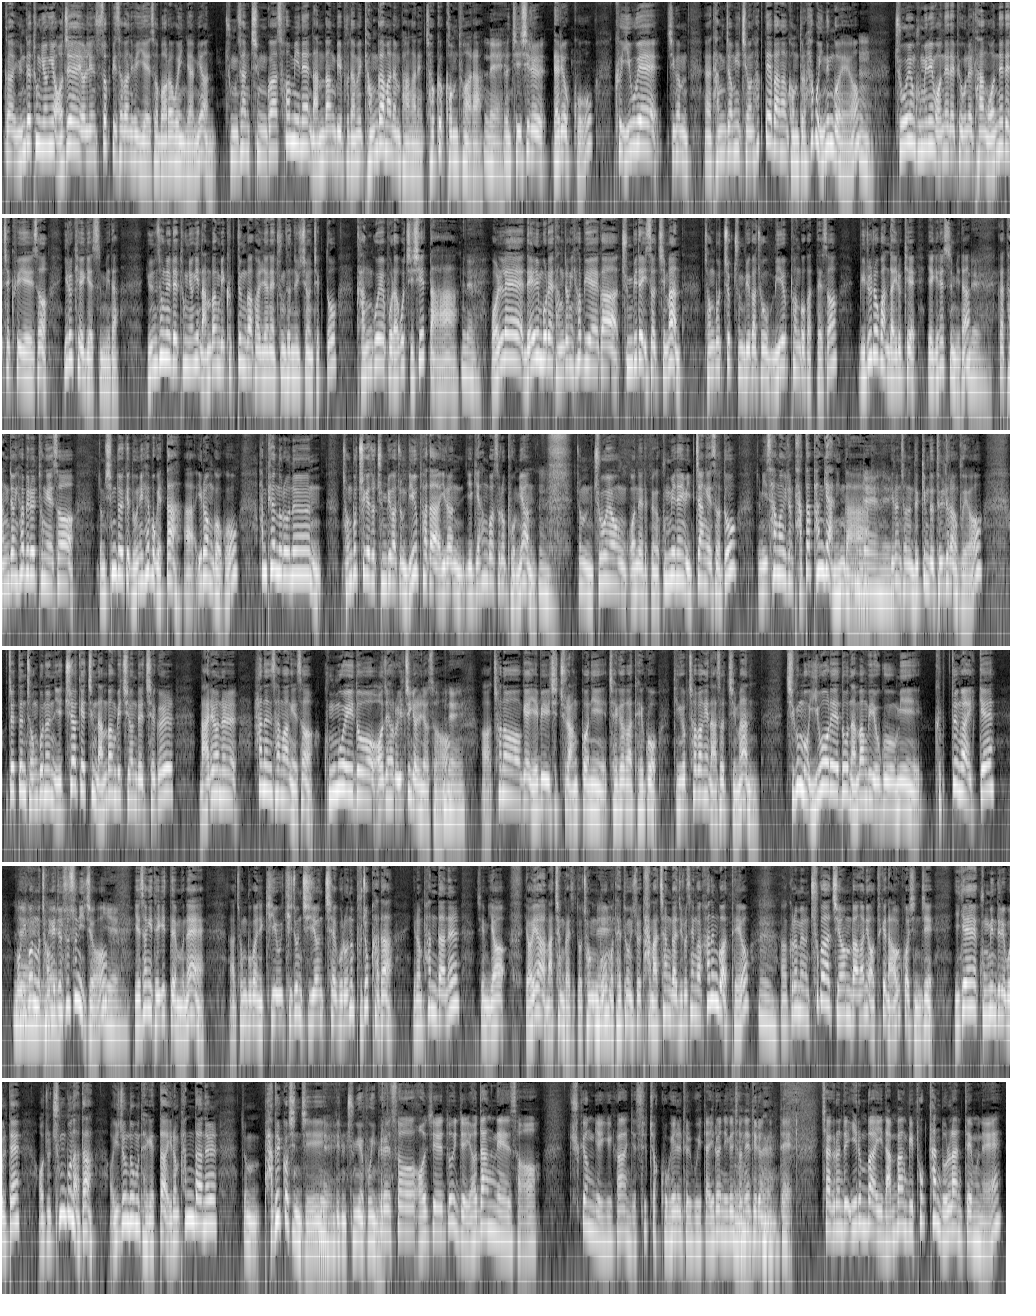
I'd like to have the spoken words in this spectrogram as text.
그러니까 윤 대통령이 어제 열린 수석 비서관 회의에서 뭐라고 했냐면 중산층과 서민의 난방비 부담을 경감하는 방안에 적극 검토하라 네. 이런 지시를 내렸고 그 이후에 지금 당정이 지원 확대 방안 검토를 하고 있는 거예요. 음. 주호영 국민의힘 원내대표 오늘 당 원내대책회의에서 이렇게 얘기했습니다. 윤석열 대통령이 난방비 급등과 관련해 중산층 지원책도 강구해 보라고 지시했다. 네. 원래 내일 모레 당정 협의회가 준비돼 있었지만 정부 측 준비가 좀 미흡한 것 같아서 미루려고 한다 이렇게 얘기를 했습니다. 네. 그러니까 당정 협의를 통해서 좀 심도 있게 논의해 보겠다 아, 이런 거고 한편으로는 정부 측에서 준비가 좀 미흡하다 이런 얘기한 것으로 보면 음. 좀 주호영 원내대표가 국민의힘 입장에서도 좀 이 상황이 좀 답답한 게 아닌가 네, 네. 이런 저는 느낌도 들더라고요. 어쨌든 정부는 이 취약계층 난방비 지원 대책을 마련을 하는 상황에서 국무회의도 어제 하루 일찍 열려서 네. 어, 천억의 예비 지출 안건이 제가가 되고 긴급 처방에 나섰지만 지금 뭐 2월에도 난방비 요금이 급등할 게 뭐 이건 뭐 네, 정해진 네. 수순이죠. 예. 상이 되기 때문에 아, 정부가 이제 기존 지원책으로는 부족하다 이런 판단을 지금 여 여야 마찬가지 또 정부 네. 뭐 대통령실 다 마찬가지로 생각하는 것 같아요. 음. 어, 그러면 추가 지원 방안이 어떻게 나올 것인지 이게 국민들이 볼 때 어 좀 충분하다 어, 이 정도면 되겠다 이런 판단을 좀 받을 것인지 네. 이게 좀 중요해 보입니다. 그래서 어제도 이제 여당 내에서 추경 얘기가 이제 슬쩍 고개를 들고 있다 이런 얘기를 음, 전해드렸는데 네. 자 그런데 이른바 이 난방비 폭탄 논란 때문에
